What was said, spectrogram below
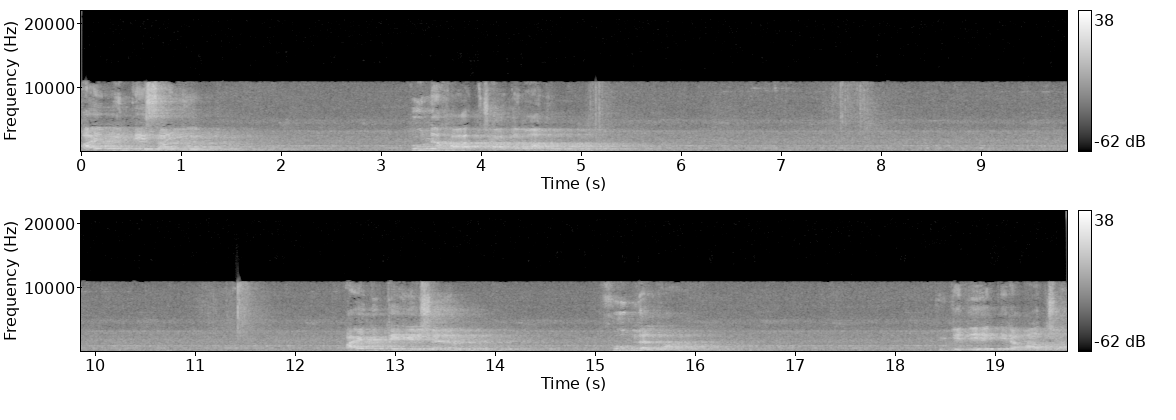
آئے بنتے سائیوں تو نہاد چادمان ہو۔ آئے دکھتے یرشلم کیونکہ دیکھ تیرا بادشاہ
